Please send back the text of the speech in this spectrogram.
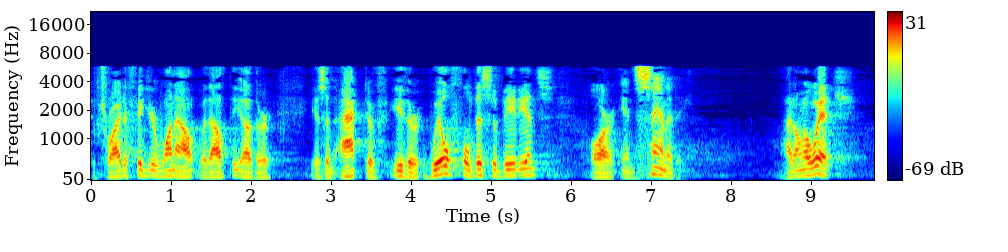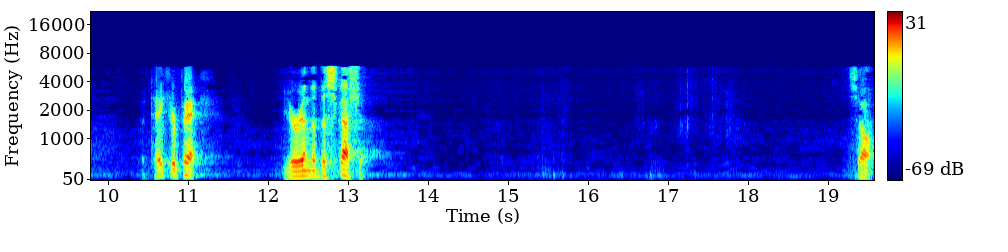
to try to figure one out without the other is an act of either willful disobedience or insanity. I don't know which, but take your pick. You're in the discussion. So,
